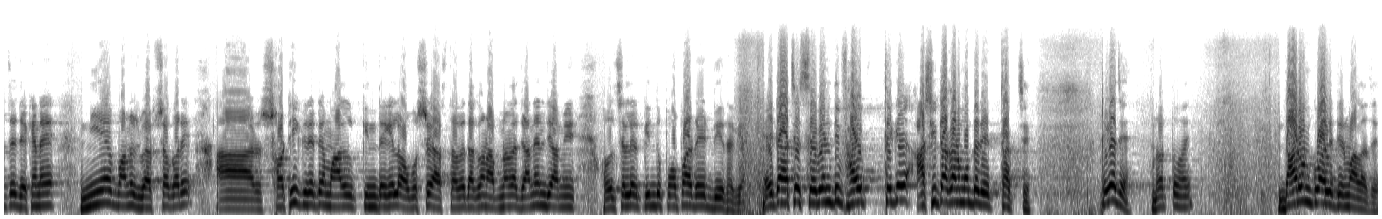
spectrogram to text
আছে, যেখানে নিয়ে মানুষ ব্যবসা করে, আর সঠিক রেটে মাল কিনতে গেলে অবশ্যই আসতে হবে। তখন আপনারা জানেন যে আমি হোলসেলের কিন্তু প্রপার রেট দিয়ে থাকি। এটা আছে সেভেন্টি ফাইভ থেকে আশি টাকার মধ্যে রেট থাকছে। ঠিক আছে? ধর তো ভাই। দারুণ কোয়ালিটির মাল আছে।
